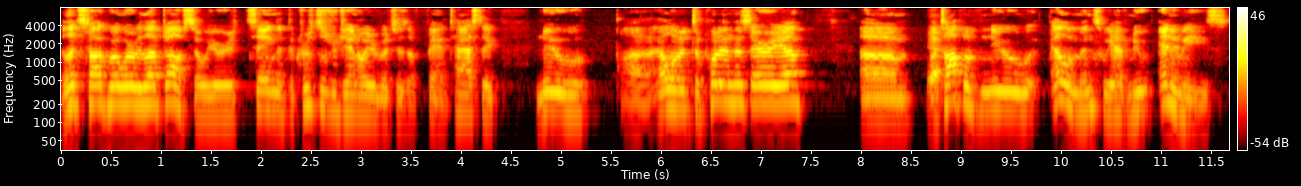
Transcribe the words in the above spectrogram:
let's talk about where we left off. So we were saying that the crystals were generated, which is a fantastic new uh, element to put in this area. Um, Yeah. On top of new elements, we have new enemies.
